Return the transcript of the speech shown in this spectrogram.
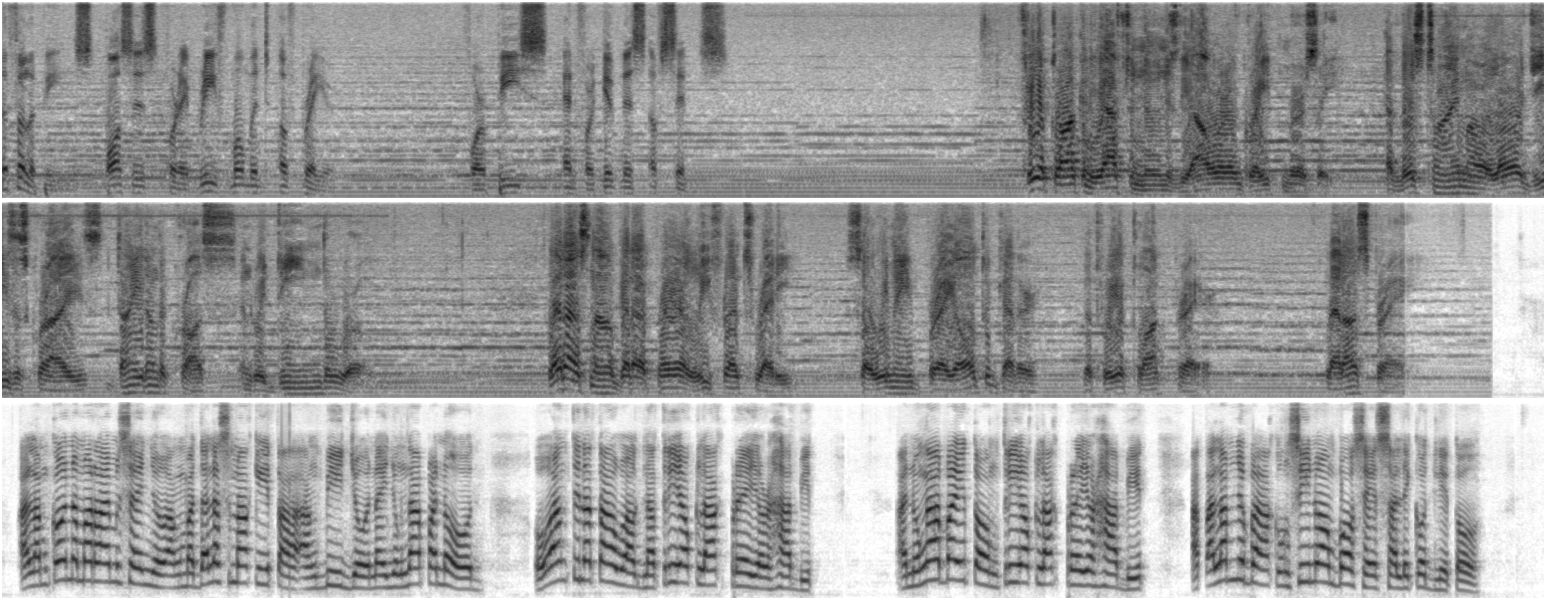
the Philippines pauses for a brief moment of prayer for peace and forgiveness of sins. Three o'clock in the afternoon is the hour of great mercy. At this time, our Lord Jesus Christ died on the cross and redeemed the world. Let us now get our prayer leaflets ready so we may pray all together the three o'clock prayer. Let us pray. Alam ko na marami sa inyo ang madalas makita ang video na inyong napanood o ang tinatawag na 3 o'clock prayer habit. Ano nga ba itong 3 o'clock prayer habit at alam niyo ba kung sino ang boses sa likod nito?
